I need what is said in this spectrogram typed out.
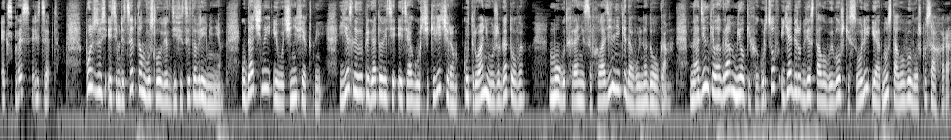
Экспресс-рецепт. Пользуюсь этим рецептом в условиях дефицита времени. Удачный и очень эффектный. Если вы приготовите эти огурчики вечером, к утру они уже готовы. Могут храниться в холодильнике довольно долго. На 1 килограмм мелких огурцов я беру 2 столовые ложки соли и 1 столовую ложку сахара.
